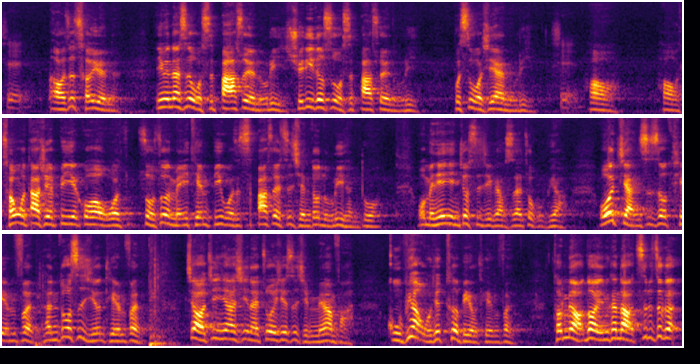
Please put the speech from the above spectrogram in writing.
是。哦，这扯远了，因为那是我十八岁的努力，学历都是我十八岁的努力，不是我现在的努力，是，哦，好、从我大学毕业过后，我所做的每一天比我十八岁之前都努力很多。我每天研究十几个小时在做股票。我讲是说天分，很多事情是天分。叫我静下心来做一些事情，没办法。股票我就特别有天分。同秒都已经看到，是不是这个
